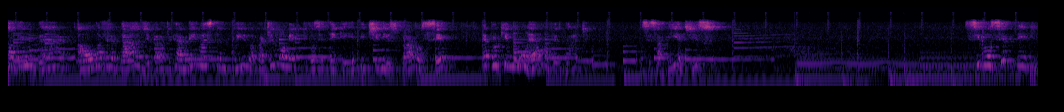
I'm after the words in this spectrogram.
Só dê lugar a uma verdade para ficar bem mais tranquilo. A partir do momento que você tem que repetir isso para você, é porque não é uma verdade. Você sabia disso? Se você tem que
